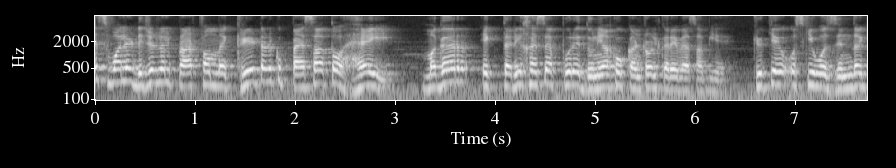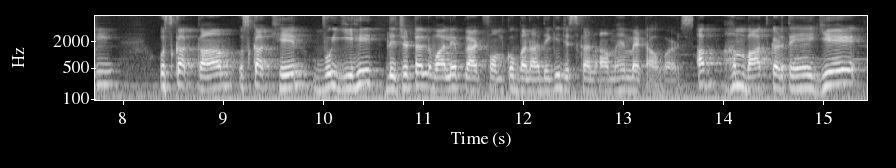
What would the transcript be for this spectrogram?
इस वाले डिजिटल प्लेटफॉर्म में क्रिएटर को पैसा तो है ही, मगर एक तरीके से पूरे दुनिया को कंट्रोल करे वैसा भी है। क्योंकि उसकी वो ज़िंदगी, उसका काम, उसका खेल, वो यही डिजिटल वाले प्लेटफॉर्म को बना देगी जिसका नाम है मेटावर्स अब हम बात करते हैं ये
